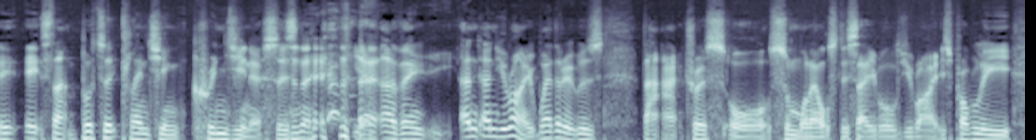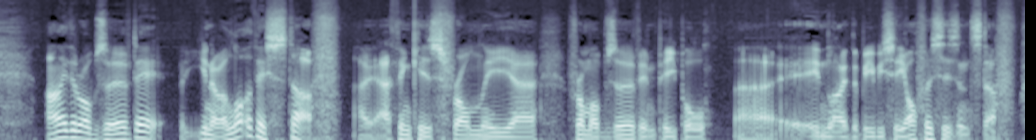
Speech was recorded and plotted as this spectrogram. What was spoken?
It, it's that buttock clenching cringiness, isn't it? Yeah, I think, and and you're right. Whether it was that actress or someone else disabled, you're right. It's probably either observed it. You know, a lot of this stuff I, I think is from the uh, from observing people uh, in like the BBC offices and stuff.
